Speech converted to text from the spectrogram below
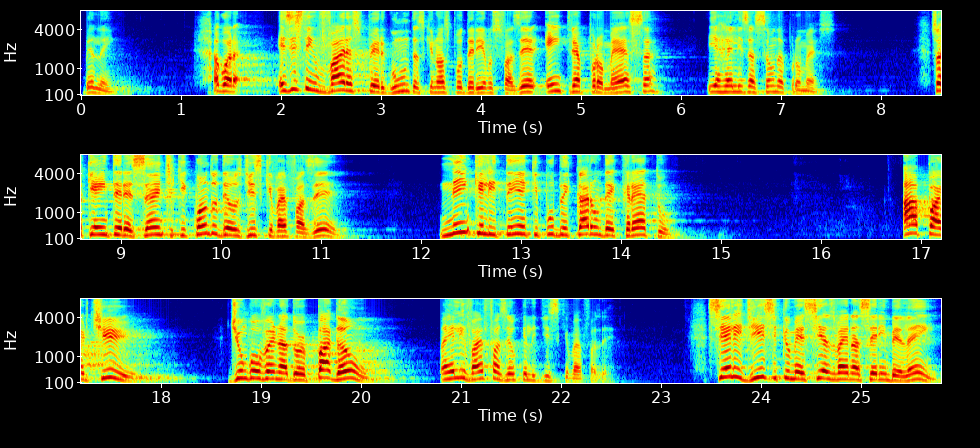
Belém. Agora, existem várias perguntas que nós poderíamos fazer entre a promessa e a realização da promessa. Só que é interessante que quando Deus diz que vai fazer, nem que ele tenha que publicar um decreto a partir de um governador pagão, mas ele vai fazer o que ele disse que vai fazer. Se ele disse que o Messias vai nascer em Belém,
